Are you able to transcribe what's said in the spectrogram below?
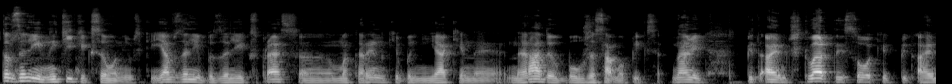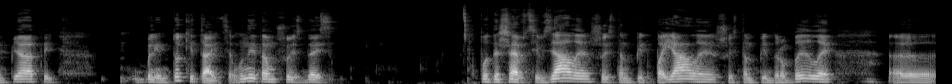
та взагалі не тільки ксеонівські. Я взагалі без AliExpress е, материнки би ніякі не, не радив, бо вже сам опікся. Навіть під AM4 сокет, під AM5. Блін, то китайці. Вони там щось десь по дешевці взяли, щось там підпаяли, щось там підробили. Е,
